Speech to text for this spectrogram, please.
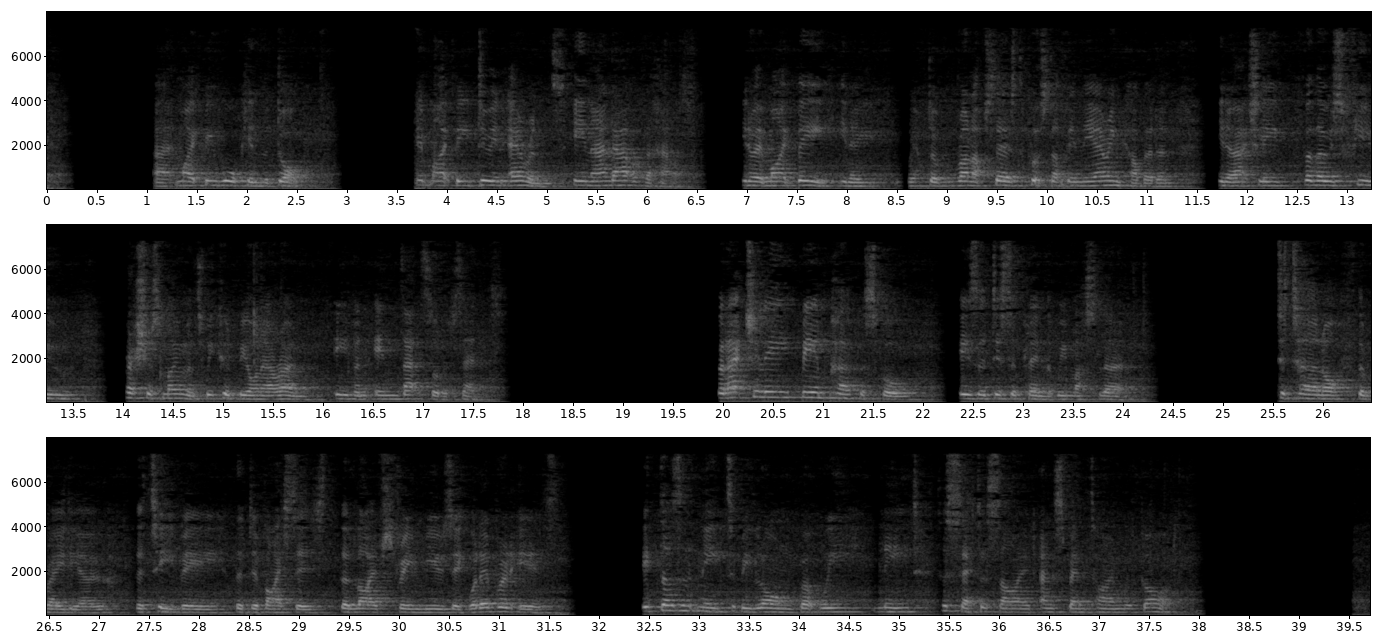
Uh, it might be walking the dog. It might be doing errands in and out of the house. You know, it might be, you know, we have to run upstairs to put stuff in the airing cupboard and, you know, actually for those few precious moments we could be on our own, even in that sort of sense. But actually being purposeful is a discipline that we must learn. To turn off the radio, the TV, the devices, the live stream music, whatever it is, it doesn't need to be long, but we need to set aside and spend time with God.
